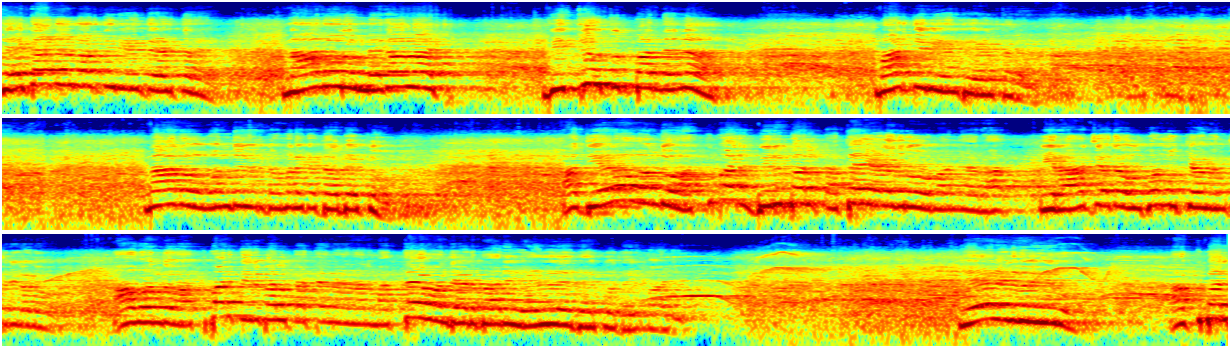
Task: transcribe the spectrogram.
ಶೇಖರಣೆ ಮಾಡ್ತೀವಿ ಅಂತ ಹೇಳ್ತಾರೆ. ನಾನೂರು ಮೆಗಾವ್ಯಾಟ್ ವಿದ್ಯುತ್ ಉತ್ಪಾದನೆಯನ್ನ ಮಾಡ್ತೀವಿ ಅಂತ ಹೇಳ್ತಾರೆ. ನಾನು ಒಂದು ಇವ್ರ ಗಮನಕ್ಕೆ ತರಬೇಕು. ಅದೇನೋ ಒಂದು ಅಕ್ಬರ್ ಬಿರ್ಬಲ್ ಕಥೆ ಹೇಳಿದ್ರು ಮಾನ್ಯ ಈ ರಾಜ್ಯದ ಉಪಮುಖ್ಯಮಂತ್ರಿಗಳು. ಆ ಒಂದು ಅಕ್ಬರ್ ಬಿರ್ಬಲ್ ಕತೆನ ನಾನು ಮತ್ತೆ ಒಂದೆರಡು ಬಾರಿ ಹೇಳಲೇಬೇಕು, ದಯಮಾಡಿ. ಹೇಳಿದ್ರು ನೀವು? ಅಕ್ಬರ್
